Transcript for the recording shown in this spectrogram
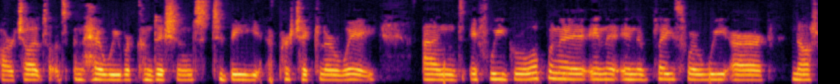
our childhood and how we were conditioned to be a particular way. And if we grow up in a in a in a place where we are not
